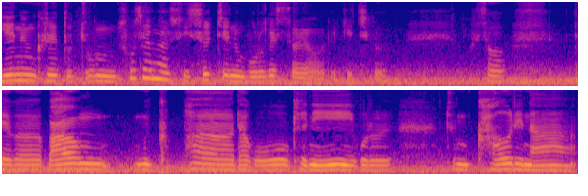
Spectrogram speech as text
얘는 그래도 좀 소생할 수 있을지는 모르겠어요. 이렇게 지금. 그래서 내가 마음이 급하다고 괜히 이거를 좀 가을이나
